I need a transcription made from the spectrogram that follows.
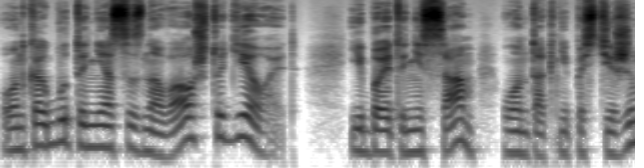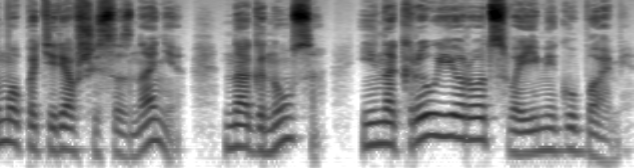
он как будто не осознавал, что делает, ибо это не сам, он так непостижимо потерявший сознание, нагнулся и накрыл ее рот своими губами.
